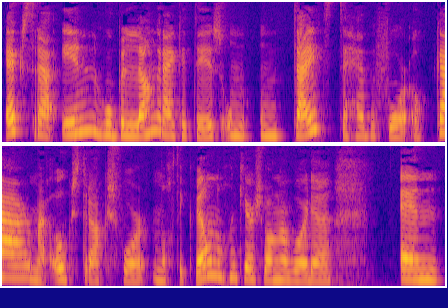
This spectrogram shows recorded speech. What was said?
extra in hoe belangrijk het is om, om tijd te hebben voor elkaar. Maar ook straks voor mocht ik wel nog een keer zwanger worden. En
